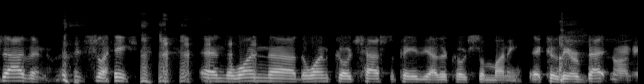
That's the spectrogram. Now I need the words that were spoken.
seven. it's like, and the one uh, the one coach has to pay the other coach some money because they were betting on me.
